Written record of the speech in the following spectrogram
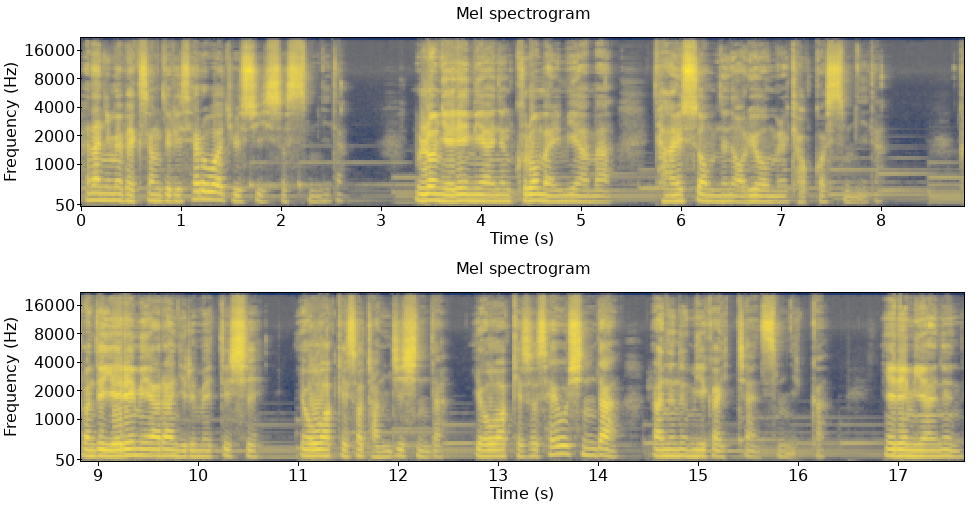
하나님의 백성들이 새로워질 수 있었습니다. 물론 예레미야는 그로 말미암아 다할 수 없는 어려움을 겪었습니다. 그런데 예레미야란 이름의 뜻이 여호와께서 던지신다, 여호와께서 세우신다 라는 의미가 있지 않습니까? 예레미야는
